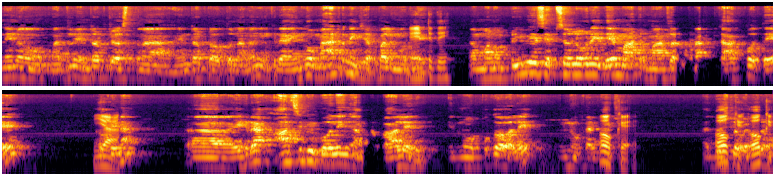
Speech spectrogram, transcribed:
నేను మధ్యలో ఇంటరప్ట్ చేస్తున్నా ఇంటరప్ట్ అవుతున్నాను. ఇక్కడ ఇంకో మ్యాటర్ నీకు చెప్పాలి. ఏంటిది? మనం ప్రీవియస్ ఎపిసోడ్లో కూడా ఇదే మాట మాట్లాడుకున్నా. కాకపోతే ఇక్కడ ఆర్సీబీ బౌలింగ్ అంత బాగాలేదు నువ్వు ఒప్పుకోవాలి. నువ్వు. ఓకే. Okay okay.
